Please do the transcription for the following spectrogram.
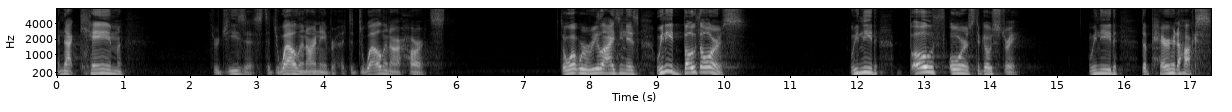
And that came through Jesus to dwell in our neighborhood, to dwell in our hearts, so, what we're realizing is we need both oars. We need both oars to go straight. We need the paradox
